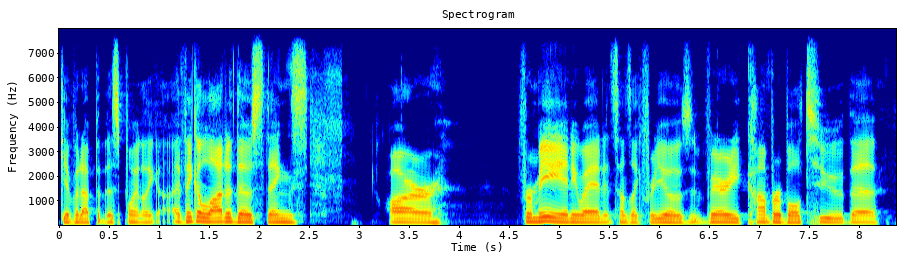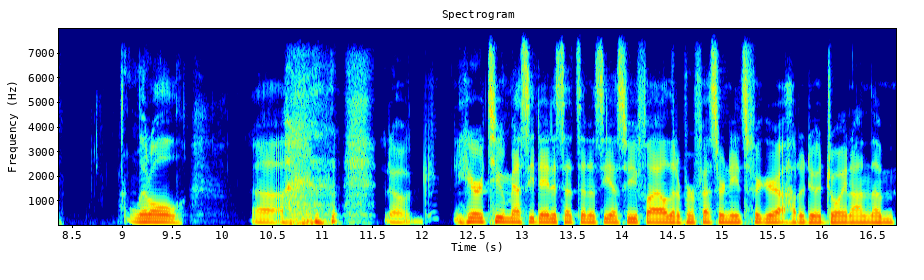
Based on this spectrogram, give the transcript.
give it up at this point? Like i think a lot of those things are for me anyway and it sounds like for you is very comparable to the little uh, you know here are two messy data sets in a csv file that a professor needs to figure out how to do a join on them.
